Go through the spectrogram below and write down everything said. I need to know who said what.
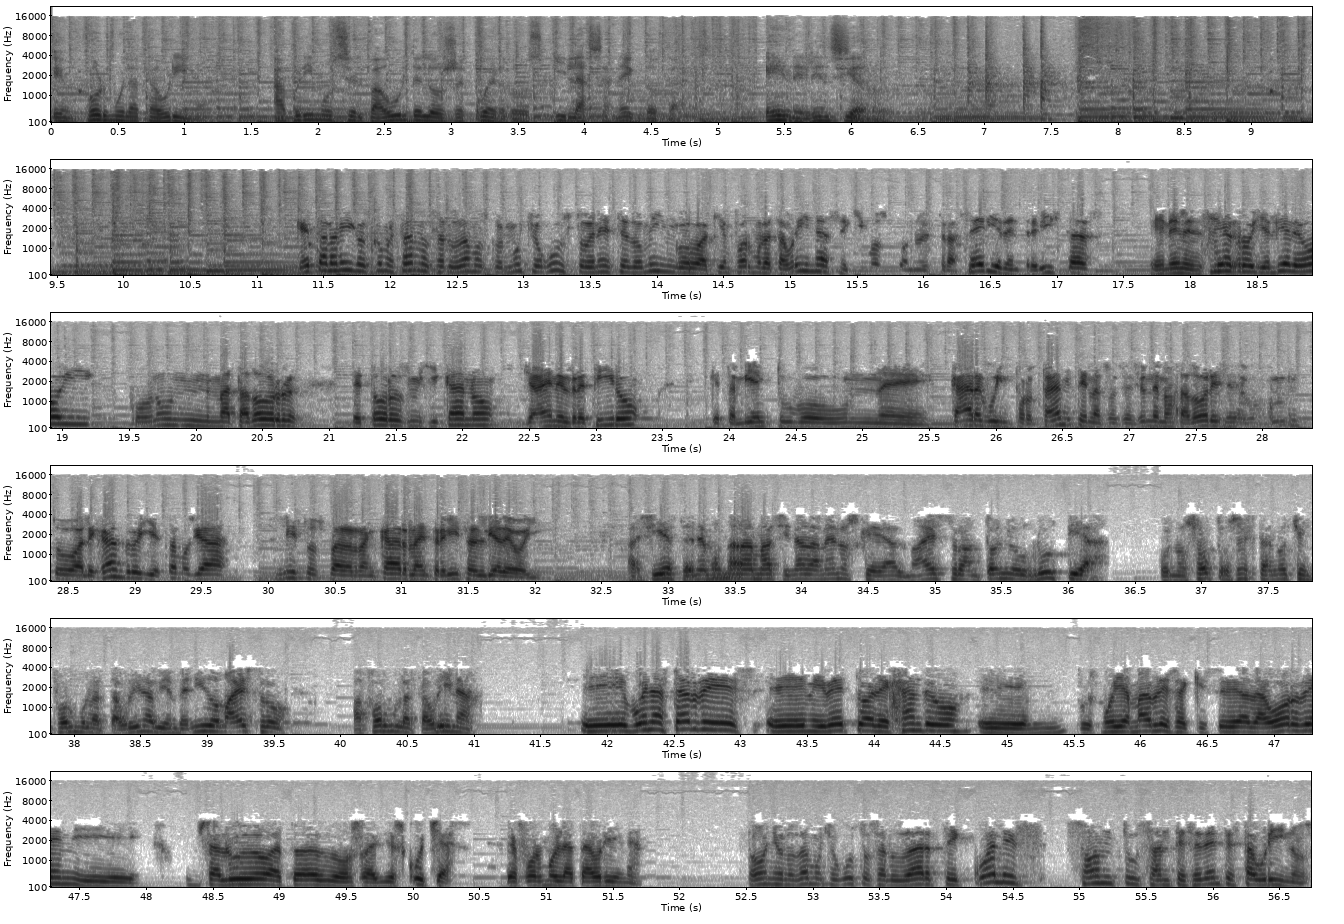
Speaker 1: En Fórmula Taurina abrimos el baúl de los recuerdos y las anécdotas en el encierro.
Speaker 2: ¿Qué tal amigos? ¿Cómo están? Nos saludamos con mucho gusto en este domingo aquí en Fórmula Taurina. Seguimos con nuestra serie de entrevistas en el encierro y el día de hoy con un matador de toros mexicano ya en el retiro, que también tuvo un eh, cargo importante en la Asociación de Matadores en algún momento, Alejandro, y estamos ya listos para arrancar la entrevista del día de hoy.
Speaker 3: Así es, tenemos nada más y nada menos que al maestro Antonio Urrutia con nosotros esta noche en Fórmula Taurina. Bienvenido, maestro, a Fórmula Taurina.
Speaker 4: Eh, buenas tardes, eh, mi Beto Alejandro, eh, pues muy amables, aquí estoy a la orden y un saludo a todos los radioescuchas de Fórmula Taurina.
Speaker 2: Toño, nos da mucho gusto saludarte. ¿Cuáles son tus antecedentes taurinos?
